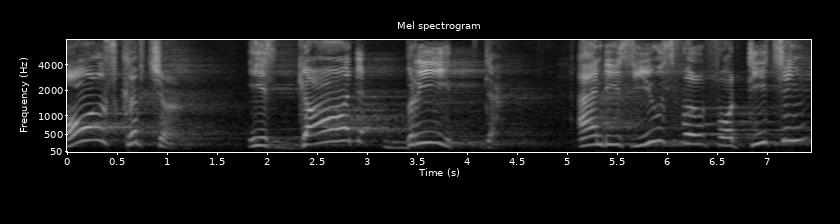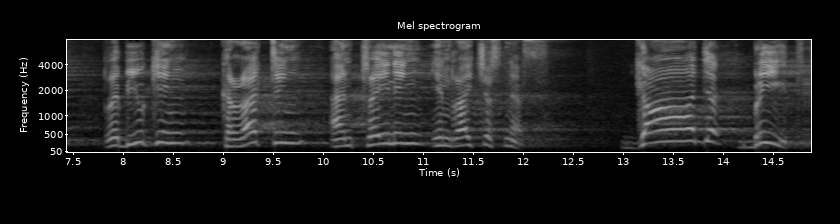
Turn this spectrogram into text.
all scripture is God breathed and is useful for teaching, rebuking, correcting, and training in righteousness. God breathed,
